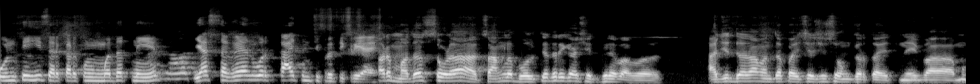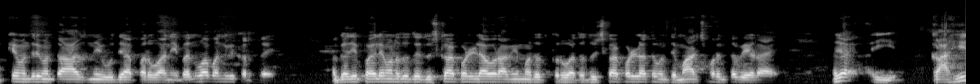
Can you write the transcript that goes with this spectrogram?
कोणतीही सरकारकडून मदत नाहीये. या सगळ्यांवर काय तुमची प्रतिक्रिया आहे? अरे मदत सोळा चांगलं बोलते तरी काय शेतकऱ्याबाबत? अजितदादा म्हणतात पैशाची सोंग करता येत नाही. बा मुख्यमंत्री म्हणता आज नाही उद्या परवा नाही. बनवा बनवी करताय. कधी पहिले म्हणत होते दुष्काळ पडल्यावर आम्ही मदत करू. आता दुष्काळ पडला तर म्हणते मार्च पर्यंत वेळ आहे. म्हणजे काही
